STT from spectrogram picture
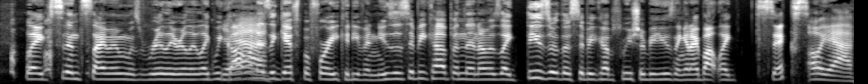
like since Simon was really, really like we got one as a gift before he could even use a sippy cup, and then I was like, these are the sippy cups we should be using, and I bought like six, Oh yeah.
